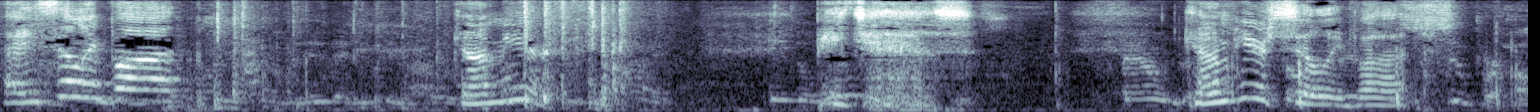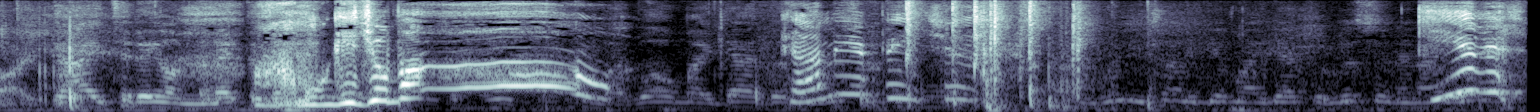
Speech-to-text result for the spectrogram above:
Hey, silly butt. Come here. Peaches. Come here, silly butt. I'm gonna get you a ball. Come here, Peaches. To get to it.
